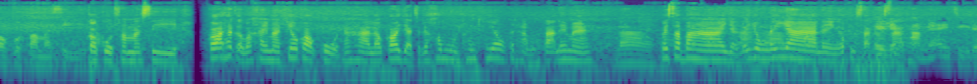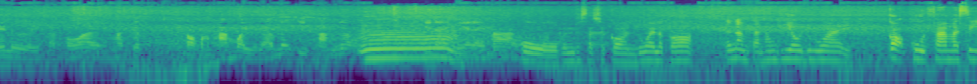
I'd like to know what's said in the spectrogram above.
ขอบคุณฟาร์มาซีเกาะกูดฟาร์มาซี ก็ถ้าเกิดว่าใครมาเที่ยวเกาะกูดนะคะ แล้วก็อยากจะได้ข้อมูลท่องเที่ยวไปถามน้องตาได้ไหมได้ค่ะไม่สบายอยากได้ยงได้ยาอะไรอย่างเงี้ยก็ปรึกษาเคเภยเรียสักชถามในไอจีได้เลยค่ะเพราะว่ามักจะตอบคำถามบ่อยอยู่แล้วเรื่องที่พักเรื่องอืที่ไหนมมีอะไรบ้างโอ้เป็นเภสัชกรด้วยแล้วก็แนะนำการท่องเที่ยวด้วย เกาะกูดฟาร์มาซี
